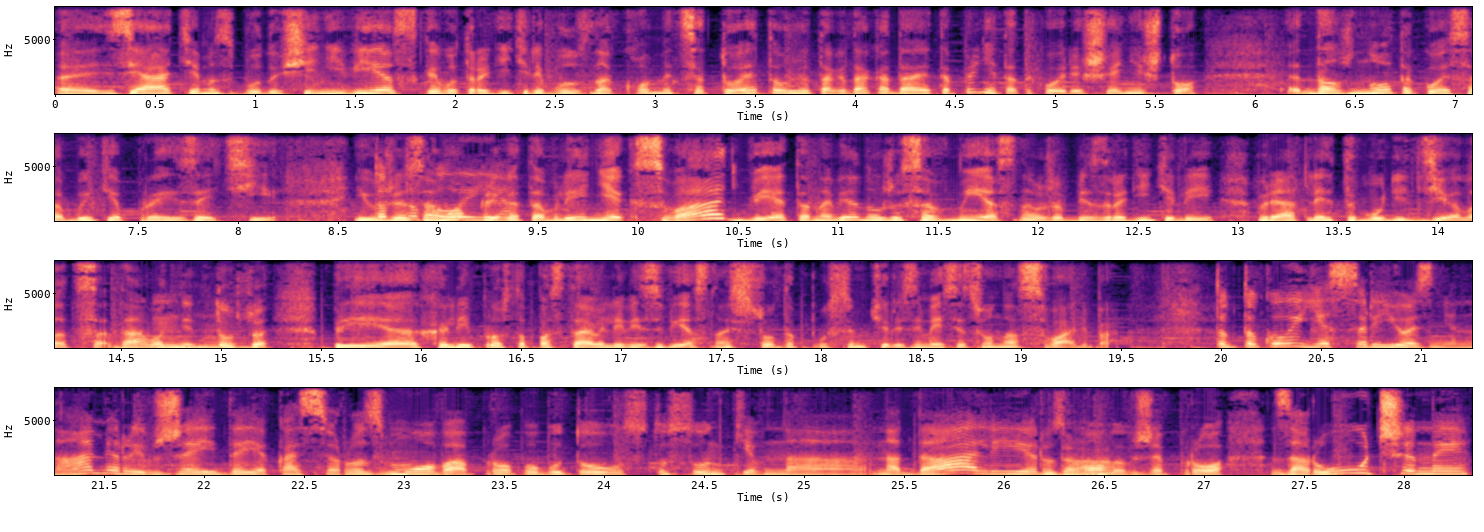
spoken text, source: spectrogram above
э, зятем, с будущей невесткой, вот родители будут знакомиться, то это уже тогда, когда это принято такое решение, что должно такое событие произойти. И уже само приготовление я... к свадьбе, это, наверное, уже совместно, уже без родителей вряд ли это будет делаться, да, вот mm-hmm. не то, что приехали просто поставили в известность, что, допустим, через месяц у нас свадьба. Тобто, коли є серйозні наміри, вже йде якась розмова про побудову стосунків на надалі, розмови да. вже про заручини.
